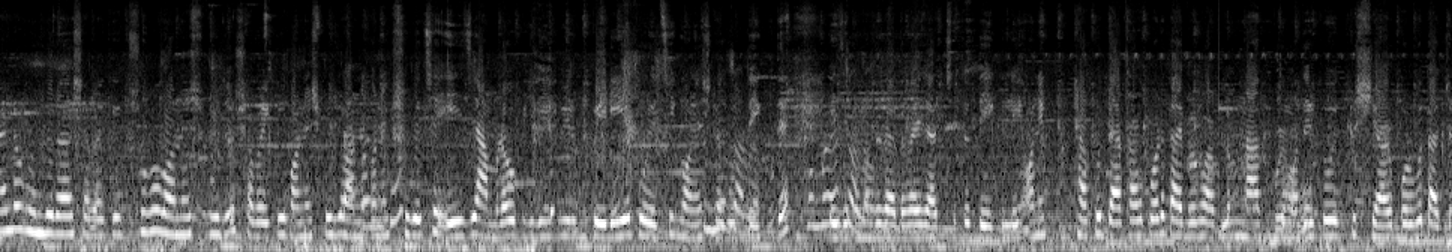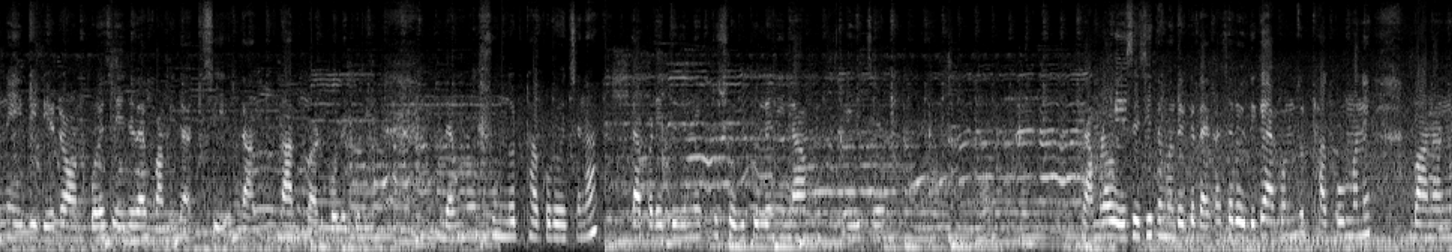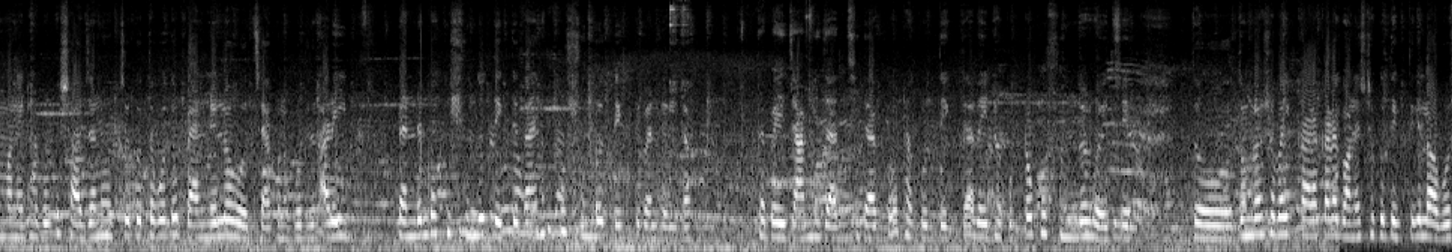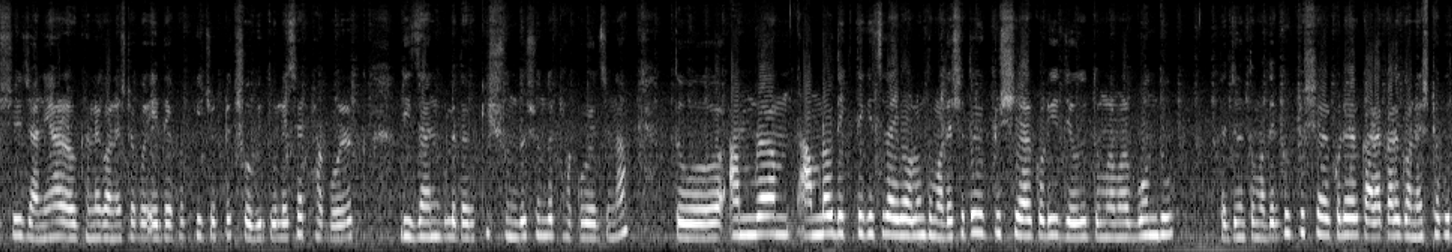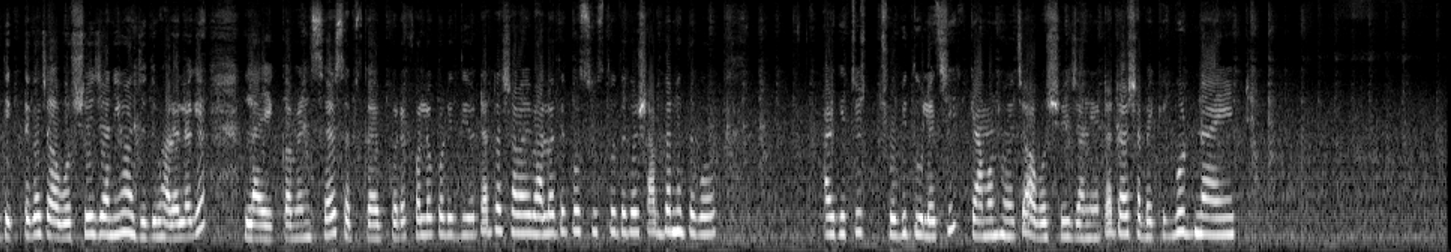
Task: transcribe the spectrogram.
Hello বন্ধুরা সবাইকে শুভ গণেশ পুজো। সবাইকে গণেশ পুজো অনেক অনেক শুভেচ্ছা। এই যে আমরাও বেরিয়ে বেরিয়ে পড়েছি গণেশ ঠাকুর দেখতে। এই যে তোমাদের দাদাভাই যাচ্ছে তো দেখলে অনেক ঠাকুর দেখার পরে তারপর ভাবলাম না তোমাদেরকেও একটু শেয়ার করব। তার জন্য এই ভিডিওটা অন করেছে। এই যে দেখো আমি যাচ্ছি দাঁত দাঁত বার করে করি। দেখো কি সুন্দর ঠাকুর হয়েছে না? তারপরে দুজনে একটু ছবি তুলে নিলাম। এই যে আমরাও এসেছি তোমাদেরকে দেখাচ্ছে। আর ওইদিকে এখন তো ঠাকুর মানে বানানো মানে ঠাকুরকে সাজানো হচ্ছে কোথাও কোথাও প্যান্ডেলও হচ্ছে এখনও পর্যন্ত। আর এই প্যান্ডেলটা কি সুন্দর দেখতে, তাই না? খুব সুন্দর দেখতে প্যান্ডেলটা। এই যে আমি যাচ্ছি, দেখো, ঠাকুর দেখতে। আর এই ঠাকুরটাও খুব সুন্দর হয়েছে। তো তোমরা সবাই কারা কারা গণেশ ঠাকুর দেখতে গেলে অবশ্যই জানি। আর ওখানে গণেশ ঠাকুর, এই দেখো কিছু একটা ছবি তুলেছে ঠাকুরের ডিজাইনগুলো। দেখো কি সুন্দর সুন্দর ঠাকুর হয়েছে না? তো আমরা, আমরাও দেখতে গেছি, তাই ভাবলাম তোমাদের সাথেও একটু শেয়ার করি। যেহেতু তোমরা আমার বন্ধু তার জন্য তোমাদেরকেও একটু শেয়ার করি। আর কারা কারা গণেশ ঠাকুর দেখতে গেছো অবশ্যই জানিও। আর যদি ভালো লাগে লাইক কমেন্ট শেয়ার সাবস্ক্রাইব করে ফলো করে দিও। টাটা সবাই, ভালো থেকো, সুস্থ থেকো, সাবধানে থেকো। আর কিছু ছবি তুলেছি। কেমন হয়েছে অবশ্যই জানিও। টাটা সবাইকে গুড নাইট।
